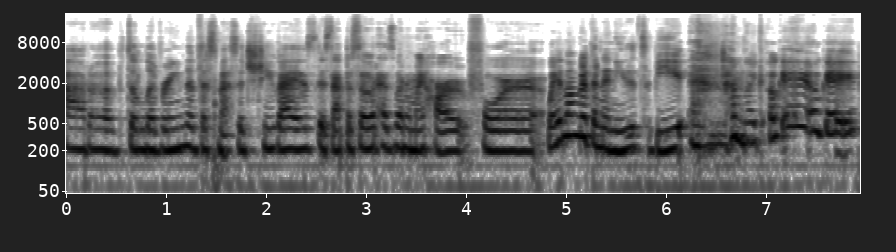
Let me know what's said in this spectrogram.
out of delivering this message to you guys. This episode has been on my heart for way longer than it needed to be, and I'm like, okay, okay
